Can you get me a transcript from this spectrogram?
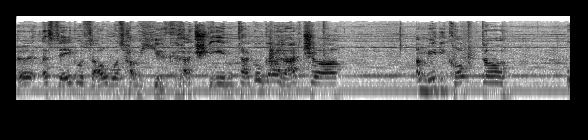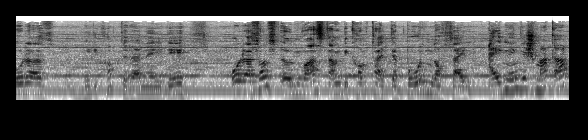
Äh, Stegosaurus habe ich hier gerade stehen, Taco Garaccia, ein Medikopter oder Medikopter wäre eine Idee oder sonst irgendwas, dann bekommt halt der Boden noch seinen eigenen Geschmack ab.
